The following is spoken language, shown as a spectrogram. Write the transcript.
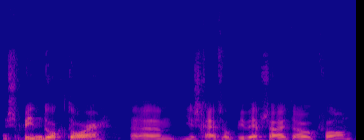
een spindokter, Um, je schrijft ook op je website ook van,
